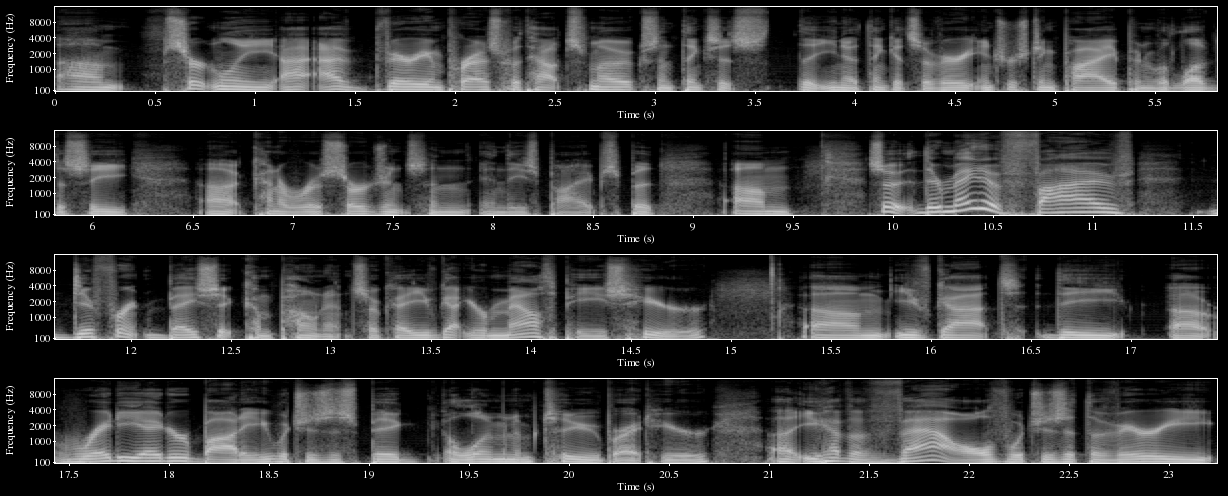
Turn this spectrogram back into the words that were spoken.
um, certainly I, I'm very impressed with how it smokes and thinks it's the, you know think it's a very interesting pipe and would love to see uh, kind of resurgence in, in these pipes. But um, so they're made of five different basic components. Okay, you've got your mouthpiece here. Um, you've got the uh, radiator body, which is this big aluminum tube right here. Uh, you have a valve, which is at the very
